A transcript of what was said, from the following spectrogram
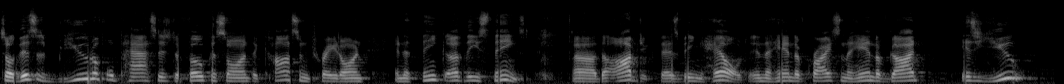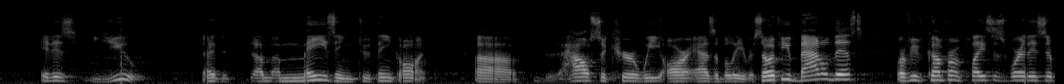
So, this is beautiful passage to focus on, to concentrate on, and to think of these things. Uh, the object that is being held in the hand of Christ, in the hand of God, is you. It is you. Amazing to think on uh, how secure we are as a believer. So, if you've battled this, or if you've come from places where these, are,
